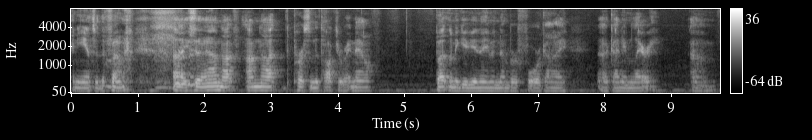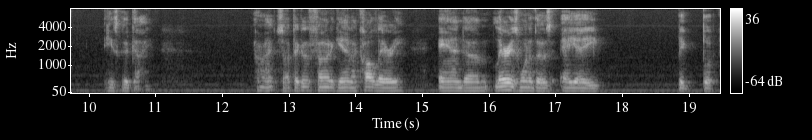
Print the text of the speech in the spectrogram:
and he answered the phone. uh, he said, "I'm not. I'm not the person to talk to right now, but let me give you a name and number for a guy, a guy named Larry. Um, he's a good guy." All right, so I picked up the phone again. I called Larry, and um, Larry is one of those AA big book,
